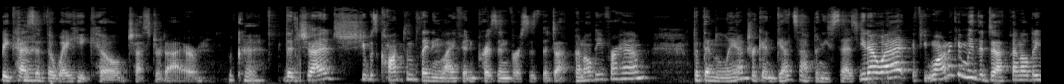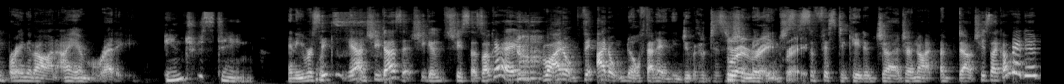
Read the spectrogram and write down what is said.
because Okay. of the way he killed Chester Dyer. Okay. The judge, she was contemplating life in prison versus the death penalty for him. But then Landrigan gets up and he says, You know what? If you want to give me the death penalty, bring it on. I am ready. Interesting. And he receives, yeah, and she does it. She goes, she says, okay. Well, I don't think, I don't know if that had anything to do with her decision Right, making. right, She's a right. sophisticated judge. I'm not, I doubt she's like, okay, dude.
